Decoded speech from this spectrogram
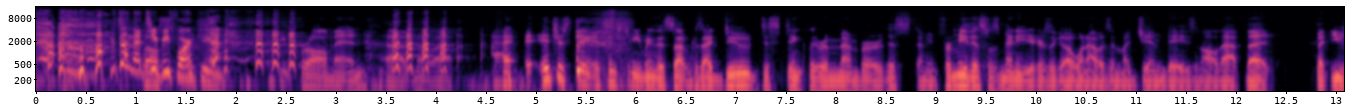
I've done that well, to you before. Speaking, speaking for all men, uh, no, uh, I, interesting. It's interesting you bring this up because I do distinctly remember this. I mean, for me, this was many years ago when I was in my gym days and all that. But but you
